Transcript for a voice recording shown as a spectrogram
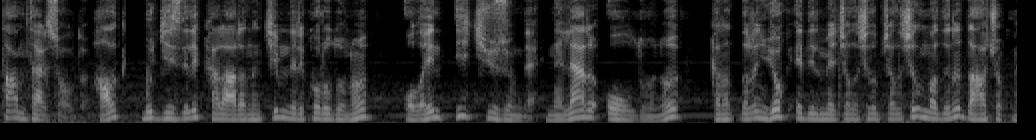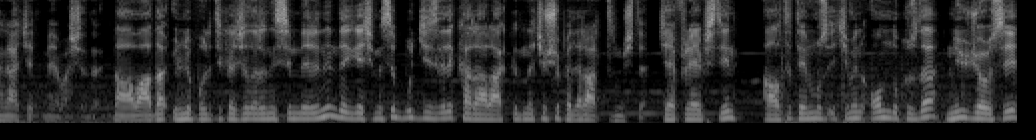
tam tersi oldu. Halk bu gizlilik kararının kimleri koruduğunu, olayın iç yüzünde neler olduğunu, kanıtların yok edilmeye çalışılıp çalışılmadığını daha çok merak etmeye başladı. Davada ünlü politikacıların isimlerinin de geçmesi bu gizlilik kararı hakkındaki şüpheleri arttırmıştı. Jeffrey Epstein 6 Temmuz 2019'da New Jersey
